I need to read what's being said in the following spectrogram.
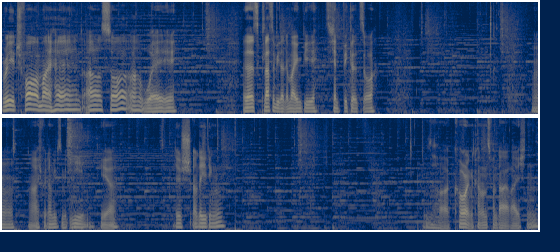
Reach for my hand, I saw away. Das ist klasse, wie das immer irgendwie sich entwickelt so. Hm. Ah, ich will am liebsten mit ihm hier dich erledigen. So, Corin kann uns von da erreichen.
